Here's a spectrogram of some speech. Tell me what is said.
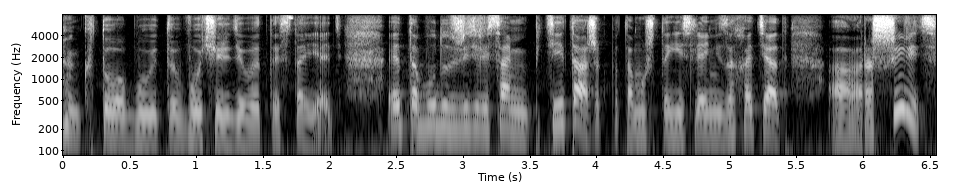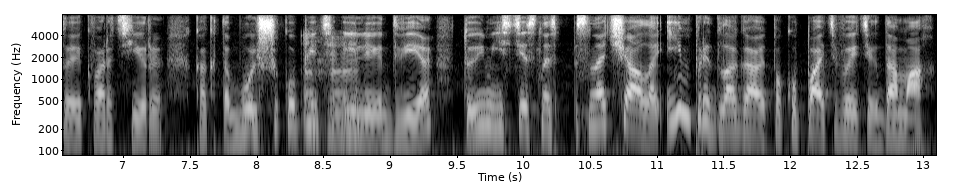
кто будет в очереди в этой стоять, это будут жители сами пятиэтажек, потому что если они захотят а, расширить свои квартиры, как-то больше купить угу. или две, то им, естественно, сначала им предлагают покупать в этих домах,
